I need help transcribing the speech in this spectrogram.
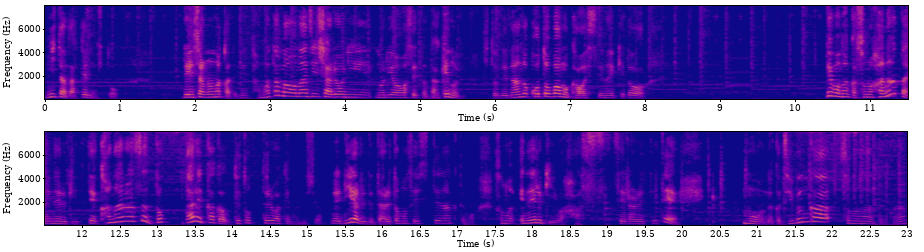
見ただけの人電車の中でねたまたま同じ車両に乗り合わせただけの人で何の言葉も交わしてないけどでもなんかその放ったエネルギーって必ずど誰かが受け取ってるわけなんですよ。ね、リアルで誰とも接してなくてもそのエネルギーは発せられててもうなんか自分がその何て言うのかな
